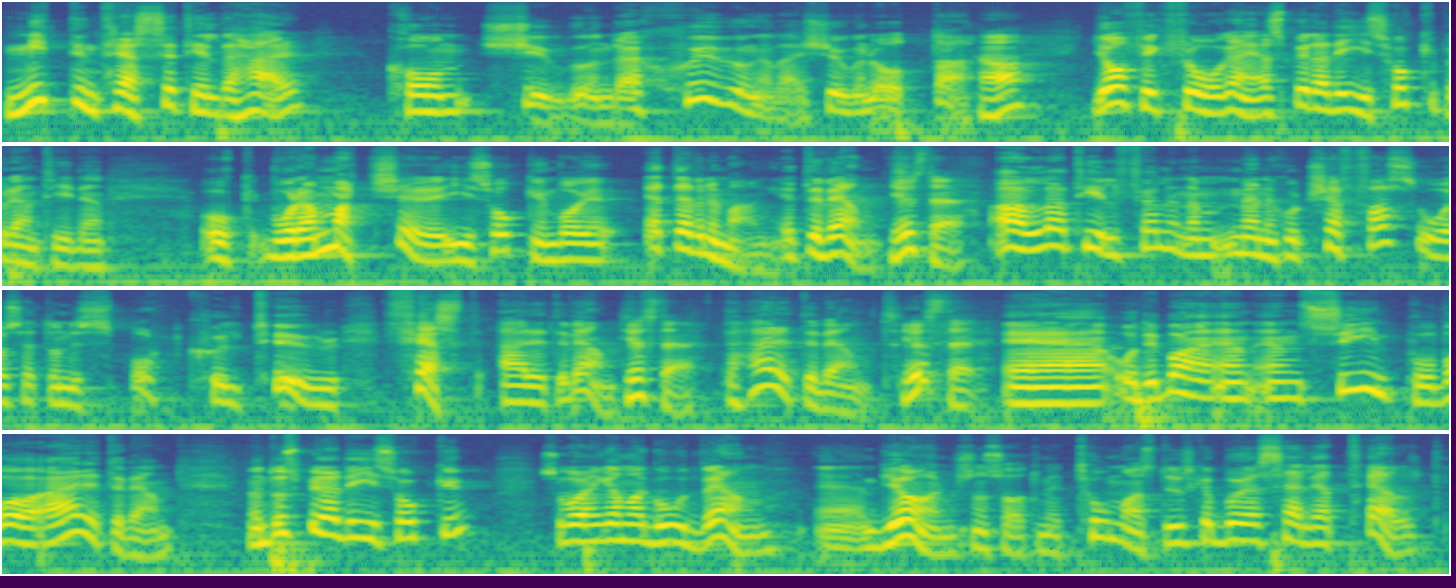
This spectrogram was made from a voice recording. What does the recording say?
mitt intresse till det här kom 2007 ungefär, 2008. Ja. Jag fick frågan, jag spelade ishockey på den tiden. Och våra matcher i ishockeyn var ju ett evenemang, ett event. Just det. Alla tillfällen när människor träffas, oavsett om det är sport, kultur, fest, är ett event. Just det. Det här är ett event. Just det. Eh, och det är bara en, en, syn på vad är ett event. Men då spelade ishockey, så var det en gammal god vän, eh, Björn, som sa till mig, Thomas, du ska börja sälja tält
